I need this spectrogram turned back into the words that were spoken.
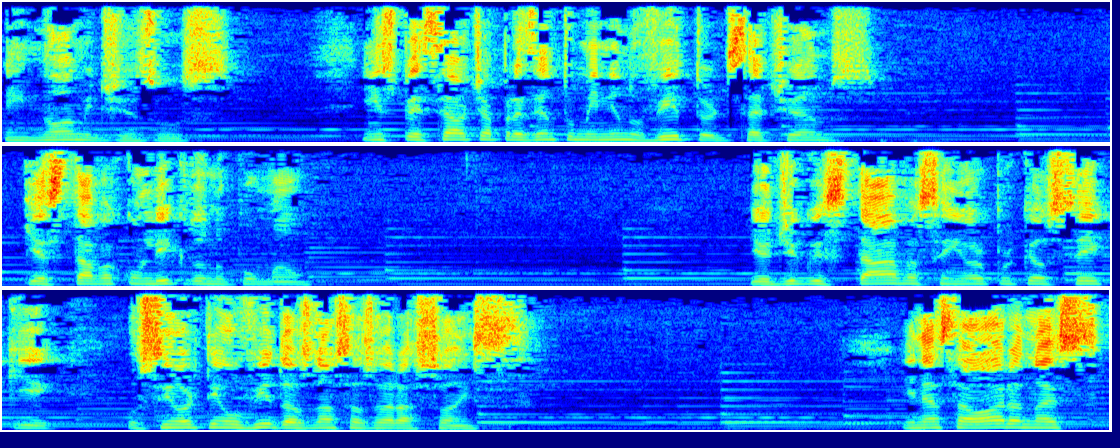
em nome de Jesus. Em especial, te apresento o menino Vitor, de sete anos, que estava com líquido no pulmão. E eu digo estava, Senhor, porque eu sei que o Senhor tem ouvido as nossas orações. E nessa hora nós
